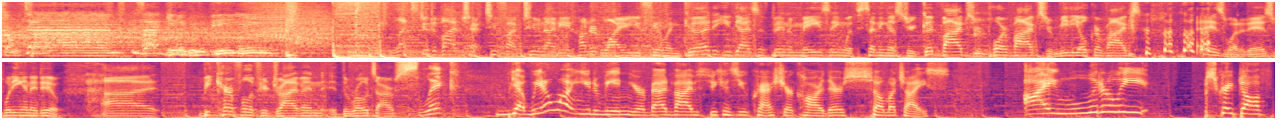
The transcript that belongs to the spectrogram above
sometimes I get a good feeling. Let's do the vibe check 252 9800. Why are you feeling good? You guys have been amazing with sending us your good vibes, your poor vibes, your mediocre vibes. it is what it is. What are you going to do? Uh, be careful if you're driving. The roads are slick. Yeah, we don't want you to be in your bad vibes because you crashed your car. There's so much ice. I literally scraped off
